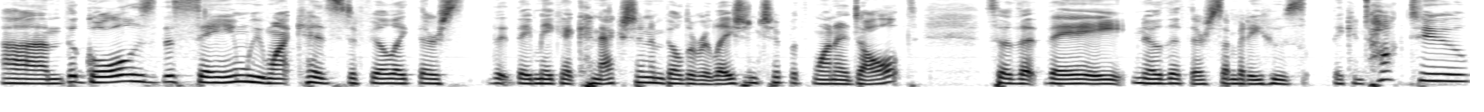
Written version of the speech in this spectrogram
Um, the goal is the same. We want kids to feel like there's that they make a connection and build a relationship with one adult, so that they know that there's somebody who's they can talk to,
